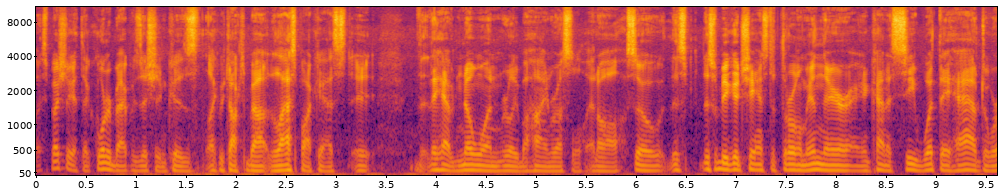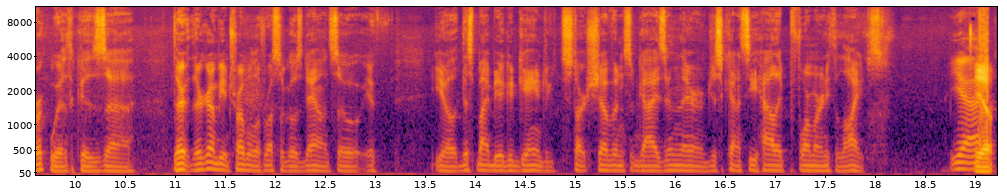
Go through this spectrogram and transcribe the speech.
Especially at the quarterback position, because like we talked about in the last podcast, it, they have no one really behind Russell at all. So this this would be a good chance to throw them in there and kind of see what they have to work with, because uh, they're they're going to be in trouble if Russell goes down. So if you know this might be a good game to start shoving some guys in there and just kind of see how they perform underneath the lights. Yeah, Yep.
